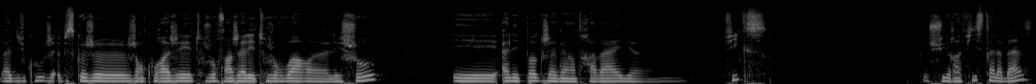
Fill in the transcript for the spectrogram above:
Bah, du coup, parce que je- j'encourageais toujours, enfin j'allais toujours voir les shows. Et à l'époque, j'avais un travail fixe, parce que je suis graphiste à la base.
